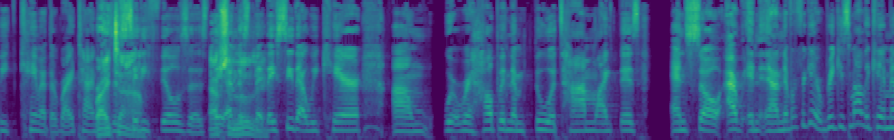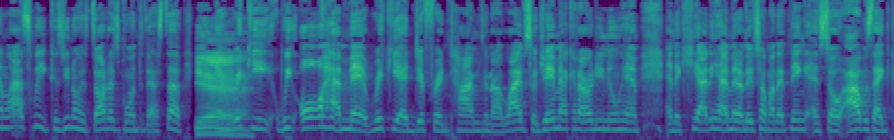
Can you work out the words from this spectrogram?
we came at the right time. Right the city feels us. They Absolutely. understand. They see that we care. Um, we're, we're helping them through a time like this. And so, I and, and I never forget, Rickey Smiley came in last week because you know his daughter's going through that stuff. Yeah. And Ricky, we all had met Ricky at different times in our lives. So J Mac had already knew him, and the Kiotti had met him. They were talking about that thing, and so I was like,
